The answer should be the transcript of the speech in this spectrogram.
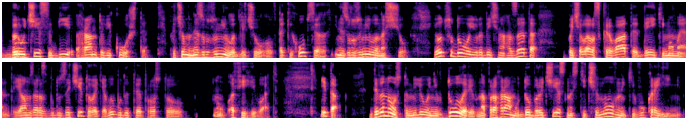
беручи собі грантові кошти. Причому незрозуміло для чого в таких обсягах і незрозуміло на що. І от судова юридична газета почала розкривати деякі моменти. Я вам зараз буду зачитувати, а ви будете просто ну, офігівати. І так. 90 мільйонів доларів на програму доброчесності чиновників в Україні.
